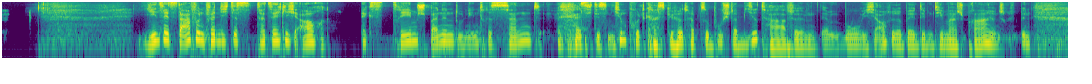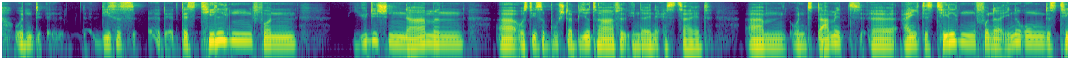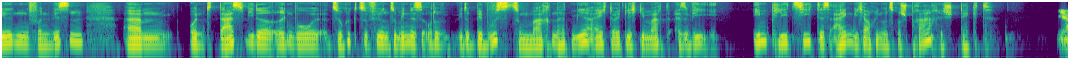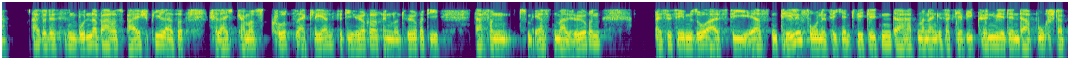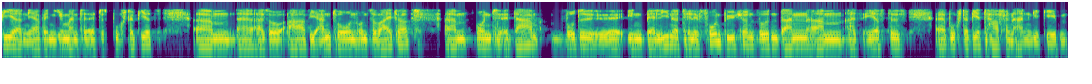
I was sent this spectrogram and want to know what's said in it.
Jenseits davon fand ich das tatsächlich auch extrem spannend und interessant, als ich das in Ihrem Podcast gehört habe, zur Buchstabiertafel, ähm, wo ich auch wieder bei dem Thema Sprache und Schrift bin. Und dieses, äh, das Tilgen von jüdischen Namen äh, aus dieser Buchstabiertafel in der NS-Zeit. Ähm, und damit äh, eigentlich das Tilgen von Erinnerungen, das Tilgen von Wissen ähm, und das wieder irgendwo zurückzuführen, zumindest oder wieder bewusst zu machen, hat mir eigentlich deutlich gemacht, also wie implizit das eigentlich auch in unserer Sprache steckt. Ja, also das ist ein wunderbares Beispiel. Also vielleicht kann man es kurz erklären für die Hörerinnen und Hörer, die davon zum ersten Mal hören. Es ist eben so, als die ersten Telefone sich entwickelten, da hat man dann gesagt, ja, wie können wir denn da buchstabieren? Ja, wenn jemand äh, das buchstabiert, ähm, äh, also A wie Anton und so weiter. Ähm, und da wurde äh, in Berliner Telefonbüchern wurden dann ähm, als erstes äh, Buchstabiertafeln angegeben,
